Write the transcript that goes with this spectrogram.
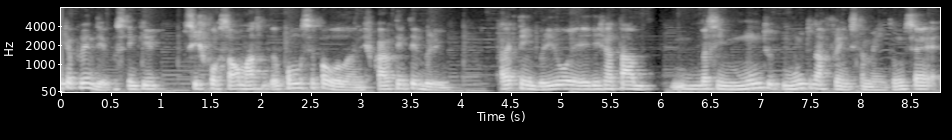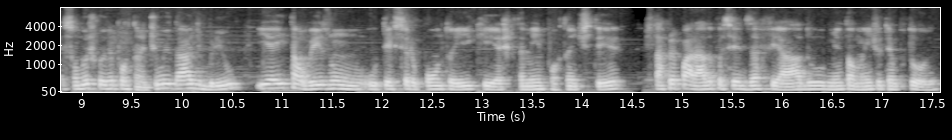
tem que aprender, você tem que se esforçar ao máximo. Como você falou, Lanes, o cara tem que ter brilho. O cara que tem brilho, ele já tá, assim, muito, muito na frente também. Então, é, são duas coisas importantes: humildade, brilho. E aí, talvez, um, o terceiro ponto aí, que acho que também é importante ter, estar preparado para ser desafiado mentalmente o tempo todo.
